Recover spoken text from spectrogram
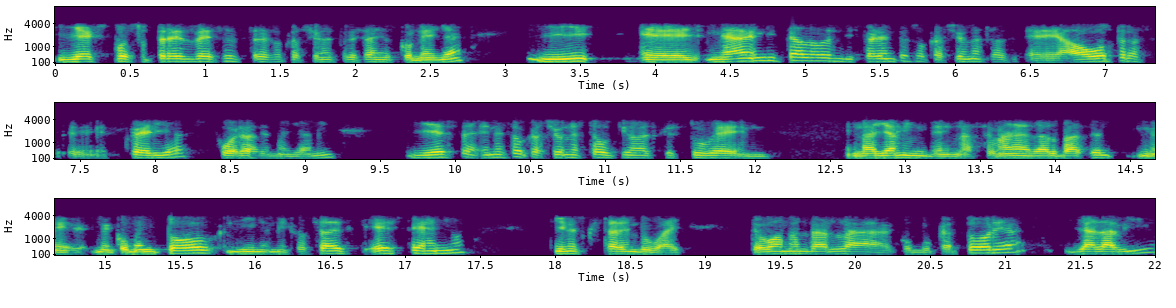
y he expuesto tres veces, tres ocasiones, tres años con ella y eh, me ha invitado en diferentes ocasiones a, eh, otras eh, ferias fuera de Miami y esta, en esta ocasión, esta última vez que estuve en, en Miami en la semana de Art Basel, me, me comentó, Nina, me dijo, sabes, este año tienes que estar en Dubai. Te voy a mandar la convocatoria, ya la vi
